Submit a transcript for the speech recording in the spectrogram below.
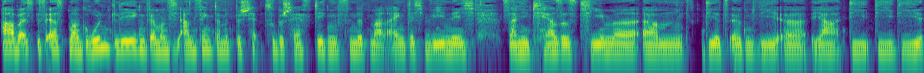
Aber es ist erstmal grundlegend, wenn man sich anfängt, damit besch zu beschäftigen, findet man eigentlich wenig Sanitärsysteme, ähm, die jetzt irgendwie äh, ja die die die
